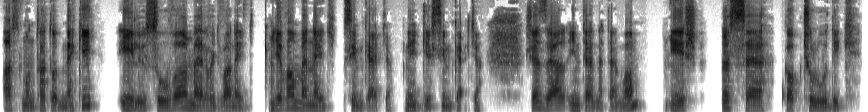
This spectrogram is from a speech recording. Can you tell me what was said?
azt mondhatod neki, élő szóval, mert hogy van egy, ugye van benne egy SIM-kártya, 4G SIM-kártya, és ezzel interneten van, és összekapcsolódik,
